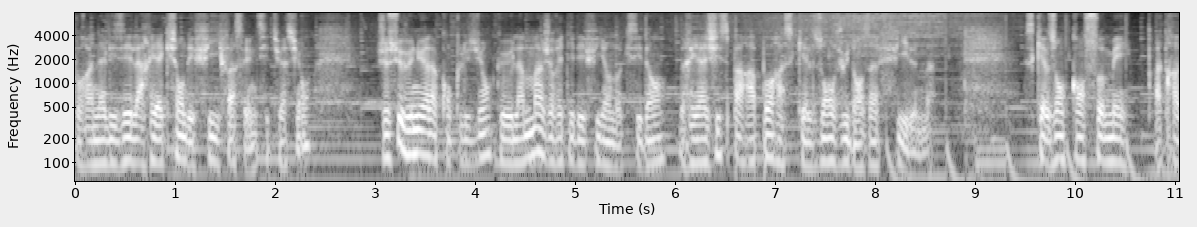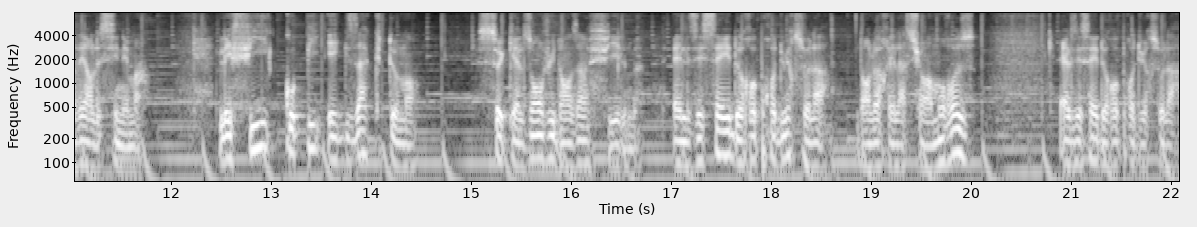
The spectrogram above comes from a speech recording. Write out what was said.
pour analyser la réaction des filles face à une situation, je suis venu à la conclusion que la majorité des filles en Occident réagissent par rapport à ce qu'elles ont vu dans un film, ce qu'elles ont consommé à travers le cinéma. Les filles copient exactement ce qu'elles ont vu dans un film. Elles essayent de reproduire cela dans leurs relations amoureuses, elles essayent de reproduire cela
